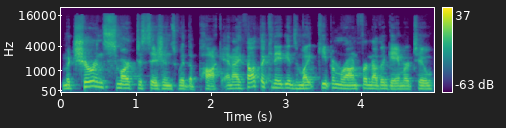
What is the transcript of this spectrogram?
mature and smart decisions with the puck. And I thought the Canadiens might keep him around for another game or two.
